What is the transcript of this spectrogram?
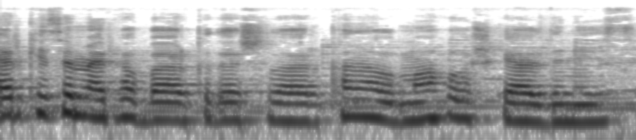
Herkese merhaba arkadaşlar. Kanalıma hoş geldiniz.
